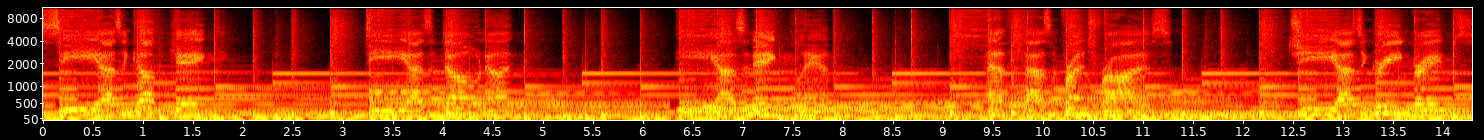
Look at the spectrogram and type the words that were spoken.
C as in cupcake D as in donut E as in eggplant F as in french fries G as in green grapes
